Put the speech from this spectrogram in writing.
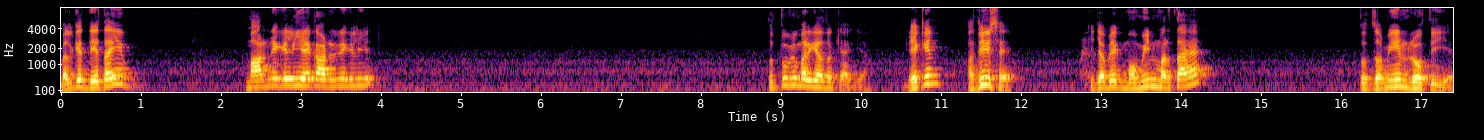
بلکہ دیتا ہی مارنے کے لیے کاٹنے کے لیے۔ تو تو بھی مر گیا تو کیا کیا؟ لیکن حدیث ہے کہ جب ایک مومن مرتا ہے تو زمین روتی ہے۔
